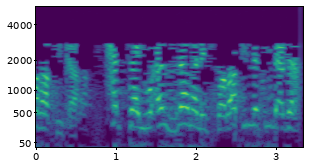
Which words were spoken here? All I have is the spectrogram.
صلاتك حتى يؤذن للصلاة التي بعدها.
